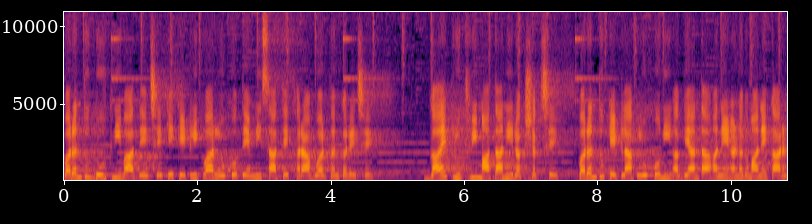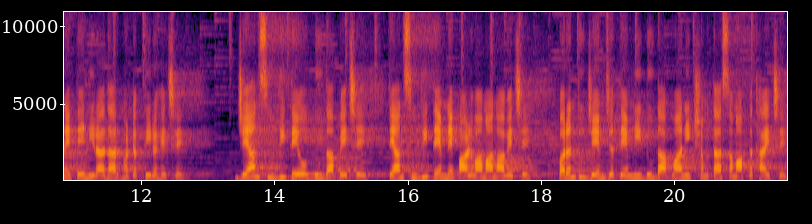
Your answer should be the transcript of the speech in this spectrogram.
પરંતુ દુઃખની વાત એ છે કે કેટલીકવાર લોકો તેમની સાથે ખરાબ વર્તન કરે છે. ગાય પૃથ્વી માતાની રક્ષક છે, પરંતુ કેટલાક લોકોની અજ્ઞાનતા અને અણગમાને કારણે તે નિરાધાર ભટકતી રહે છે. જ્યાં સુધી તેઓ દૂધ આપે છે, ત્યાં સુધી તેમને પાળવામાં આવે છે, પરંતુ જેમ જ તેમની દૂધ આપવાની ક્ષમતા સમાપ્ત થાય છે,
